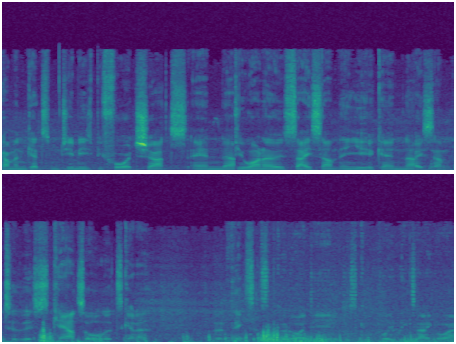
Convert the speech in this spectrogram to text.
come and get some jimmies before it shuts. And uh, if you want to say something, you can say something to this council that's going to that thinks it's a good idea to just completely take away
